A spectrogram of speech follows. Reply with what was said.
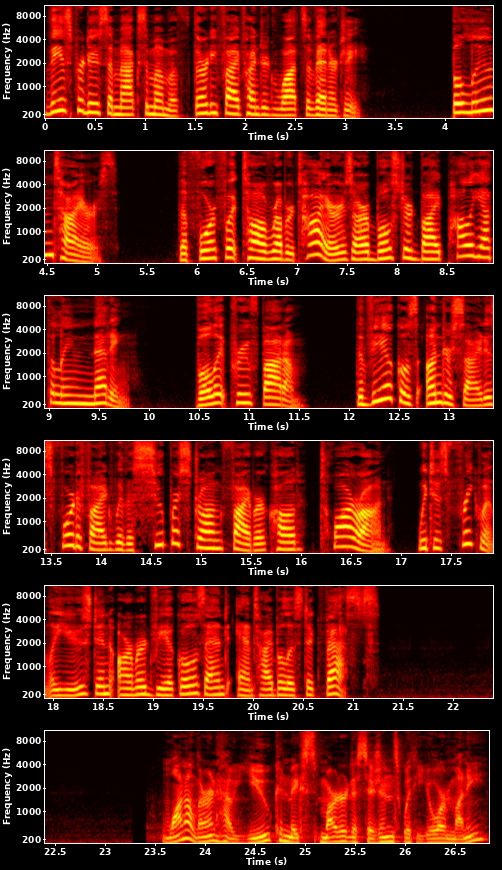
These produce a maximum of 3,500 watts of energy. Balloon tires. The four foot tall rubber tires are bolstered by polyethylene netting. Bulletproof bottom. The vehicle's underside is fortified with a super strong fiber called Twaron, which is frequently used in armored vehicles and anti ballistic vests. Want to learn how you can make smarter decisions with your money?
